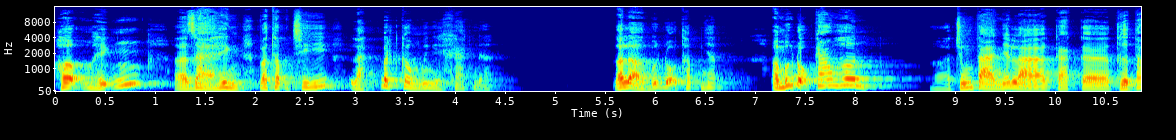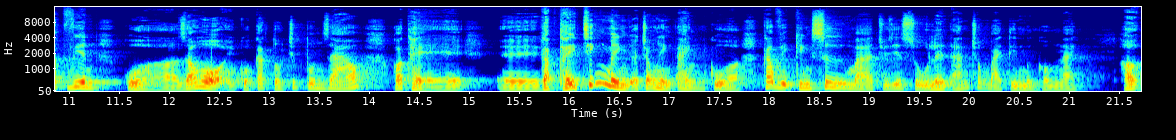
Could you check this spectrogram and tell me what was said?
hợm hĩnh ờ, giả hình và thậm chí là bất công với người khác nữa. Đó là ở mức độ thấp nhất. Ở mức độ cao hơn Ờ, chúng ta nhất là các ờ, thừa tác viên của giáo hội, của các tổ chức tôn giáo có thể ờ, gặp thấy chính mình ở trong hình ảnh của các vị kinh sư mà Chúa Giêsu lên án trong bài tin mừng hôm nay. hợm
